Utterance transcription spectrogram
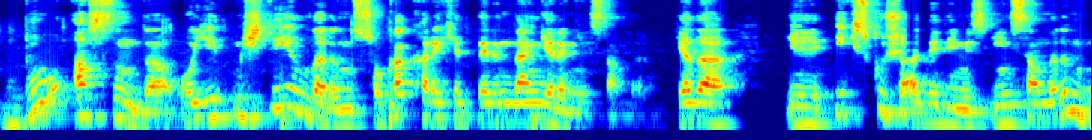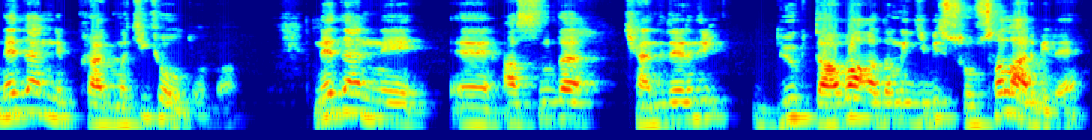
Bu aslında o 70'li yılların sokak hareketlerinden gelen insanların ya da e, X kuşağı dediğimiz insanların nedenli pragmatik olduğunu, nedenli e, aslında kendilerini büyük dava adamı gibi sunsalar bile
